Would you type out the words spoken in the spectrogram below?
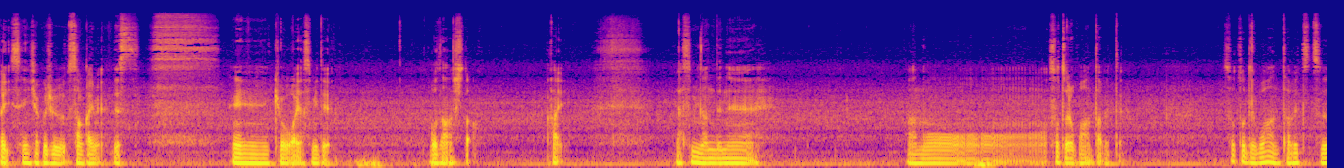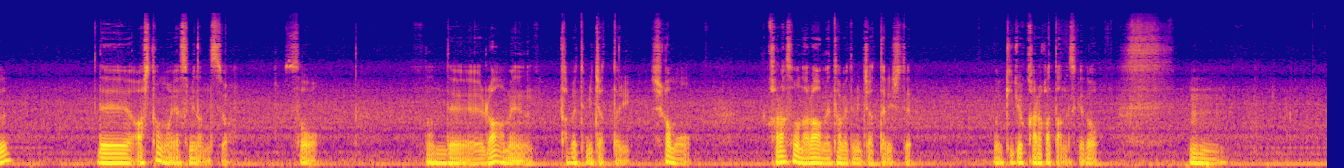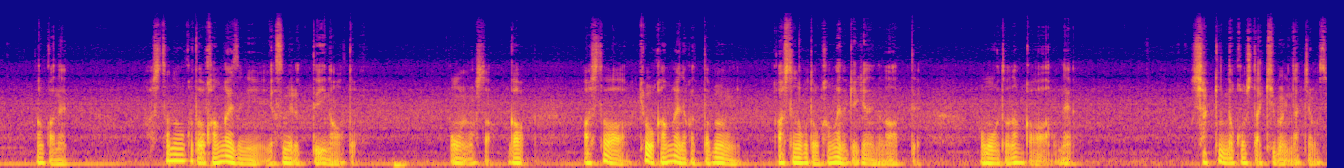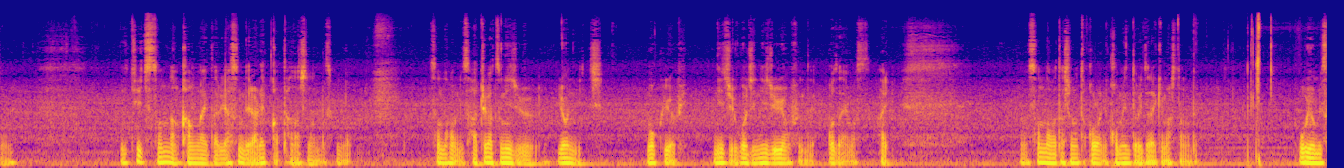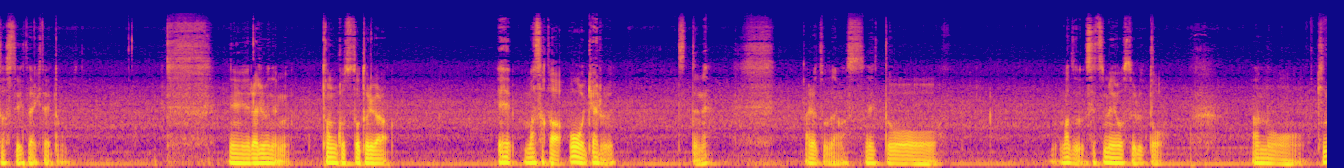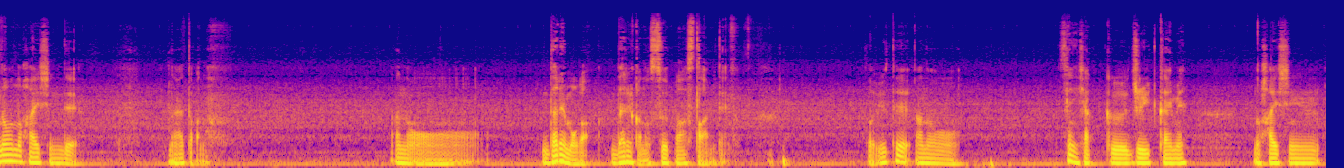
はい、1113回目です。えー、今日は休みでござんした。はい。休みなんでね、あのー、外でご飯食べて、外でご飯食べつつ、で、明日も休みなんですよ。そう。なんで、ラーメン食べてみちゃったり、しかも、辛そうなラーメン食べてみちゃったりして、結局辛かったんですけど、うん。なんかね、明日のことを考えずに休めるっていいなと思いました。が、明日は今日考えなかった分、明日のことを考えなきゃいけないんだなって思うとなんかね、借金残した気分になっちゃいますよね。いちいちそんなん考えたら休んでられっかって話なんですけど、そんな本日8月24日、木曜日、25時24分でございます。はい。そんな私のところにコメントをいただきましたので、お読みさせていただきたいと思います。えー、ラジオネーム、豚骨と鶏ガラ。え、まさか、おギャル？つってね。ありがとうございます。えっと、まず説明をすると、あの、昨日の配信で、何やったかな。あのー、誰もが誰かのスーパースターみたいな。そう言うて、あのー、1111回目の配信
